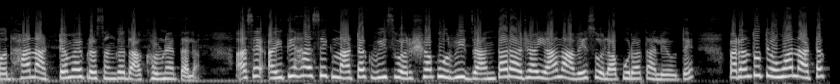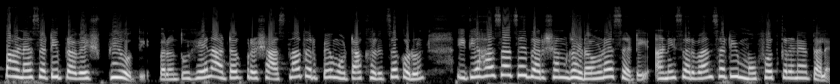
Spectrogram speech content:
वध हा नाट्यमय प्रसंग दाखवण्यात आला. असे ऐतिहासिक नाटक वीस वर्षापूर्वी जाणता राजा या नावे सोलापुरात आले होते. परंतु तेव्हा नाटक पाहण्यासाठी प्रवेश फी होती. परंतु हे नाटक प्रशासनातर्फे मोठा खर्च करून इतिहासाचे दर्शन घडवण्यासाठी आणि सर्वांसाठी मोफत करण्यात आले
